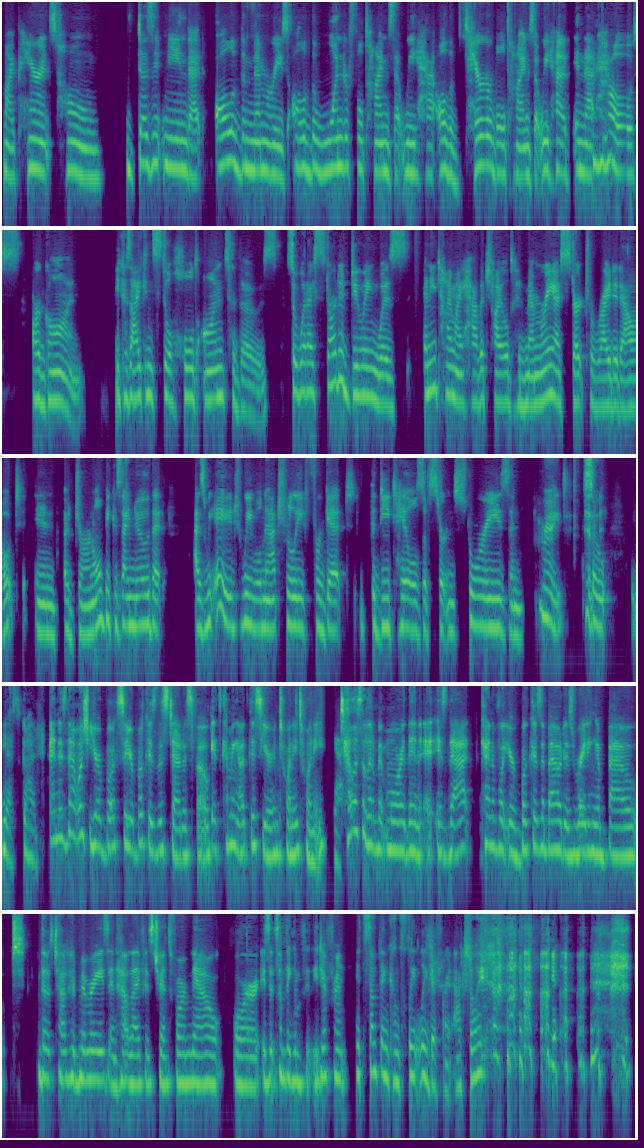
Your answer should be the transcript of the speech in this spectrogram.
my parents home doesn't mean that all of the memories all of the wonderful times that we had all the terrible times that we had in that mm-hmm. house are gone because i can still hold on to those so what i started doing was anytime I have a childhood memory, I start to write it out in a journal because I know that as we age, we will naturally forget the details of certain stories. And right. So, yes, go ahead. And is that what your book? So, your book is The Status Quo. It's coming out this year in 2020. Yes. Tell us a little bit more then. Is that kind of what your book is about? Is writing about those childhood memories and how life is transformed now? Or is it something completely different? It's something completely different, actually.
